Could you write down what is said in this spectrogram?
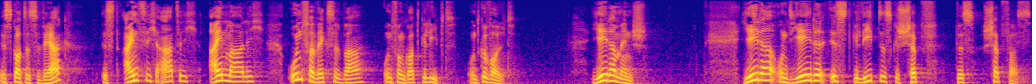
ist Gottes Werk, ist einzigartig, einmalig, unverwechselbar und von Gott geliebt und gewollt. Jeder Mensch. Jeder und jede ist geliebtes Geschöpf des Schöpfers.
